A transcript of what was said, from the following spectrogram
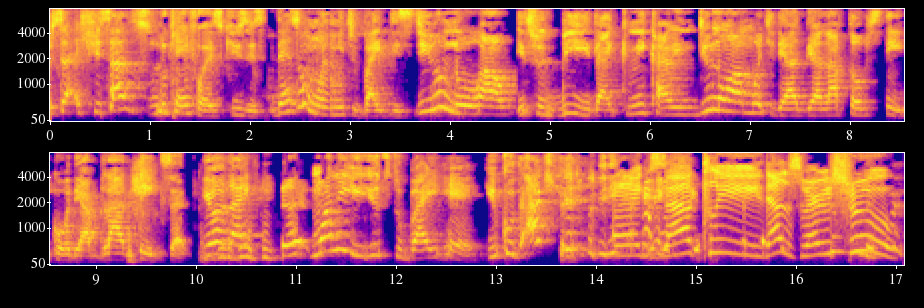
she, she starts looking for excuses. There's no money to buy this. Do you know how it would be like me carrying? Do you know how much their their laptops take or their blood takes? You're like the money you used to buy hair, you could actually exactly. That's very true.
